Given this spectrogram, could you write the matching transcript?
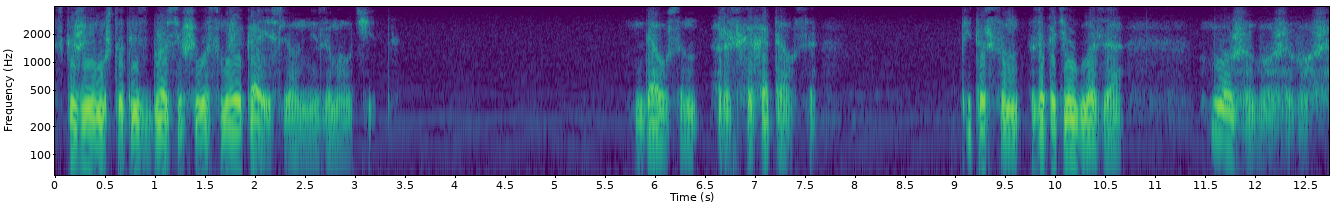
Скажи ему, что ты сбросишь его с маяка, если он не замолчит. Даусон расхохотался. Питерсон закатил глаза. «Боже, боже, боже!»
